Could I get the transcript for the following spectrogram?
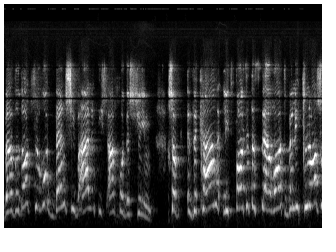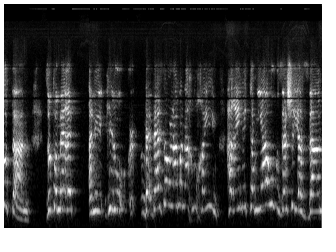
בעבודות שירות בין שבעה לתשעה חודשים. עכשיו, זה כאן לתפוס את השערות ולתלוש אותן. זאת אומרת, אני, כאילו, באיזה עולם אנחנו חיים? הרי נתניהו הוא זה שיזם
